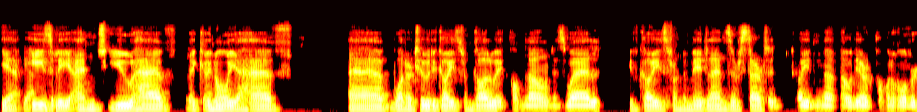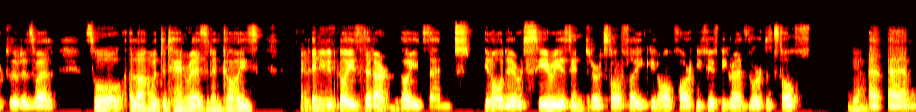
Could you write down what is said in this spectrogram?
Yeah, Yeah. easily. And you have, like, I know you have uh, one or two of the guys from Galway come down as well. You've guys from the Midlands have started guiding now, they're coming over to it as well. So, along with the 10 resident guys, and then you've guys that aren't guides and, you know, they're serious into their stuff, like, you know, 40, 50 grand's worth of stuff Yeah. um,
